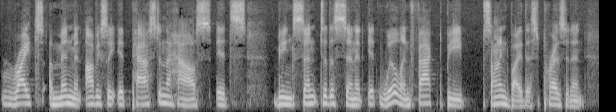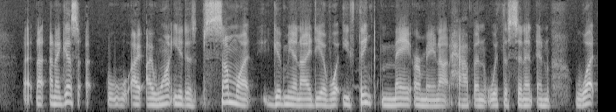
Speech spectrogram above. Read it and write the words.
rights amendment. Obviously, it passed in the House. It's being sent to the Senate. It will, in fact, be signed by this president. And I guess uh, I, I, want you to somewhat give me an idea of what you think may or may not happen with the Senate and what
